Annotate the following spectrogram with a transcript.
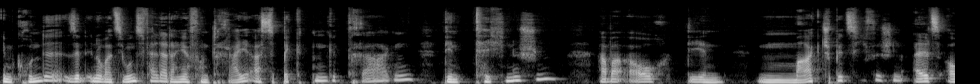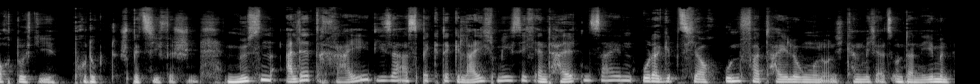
Im Grunde sind Innovationsfelder dann ja von drei Aspekten getragen, den technischen, aber auch den marktspezifischen als auch durch die produktspezifischen. Müssen alle drei dieser Aspekte gleichmäßig enthalten sein oder gibt es hier auch Unverteilungen und ich kann mich als Unternehmen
